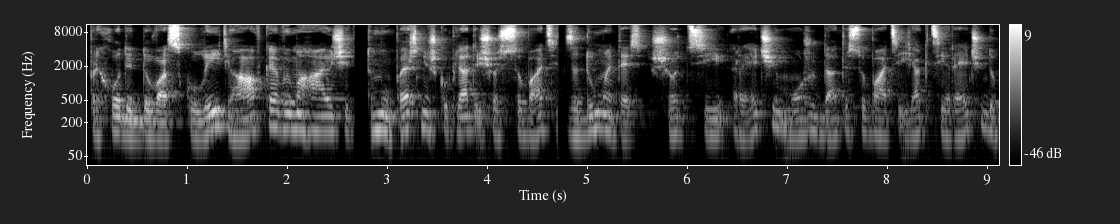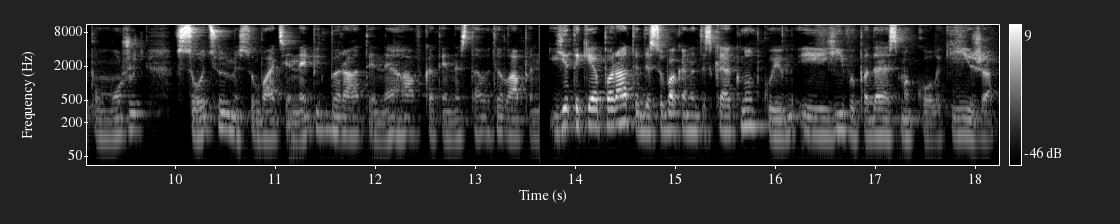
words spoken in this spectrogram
приходить до вас, скулить, гавкає, вимагаючи. Тому, перш ніж купляти щось собаці, задумайтесь, що ці речі можуть дати собаці, як ці речі допоможуть в соціумі собаці не підбирати, не гавкати, не ставити лапи. Є такі апарати, де собака натискає кнопку і, їй випадає смаколик, їжа.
